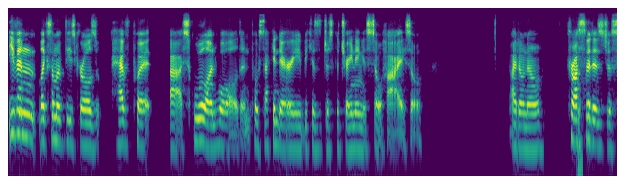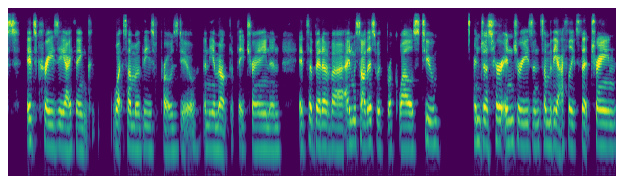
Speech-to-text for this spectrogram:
even like some of these girls have put uh, school on hold and post-secondary because just the training is so high. So I don't know. CrossFit is just, it's crazy, I think, what some of these pros do and the amount that they train. And it's a bit of a, and we saw this with Brooke Wells too and just her injuries and some of the athletes that train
